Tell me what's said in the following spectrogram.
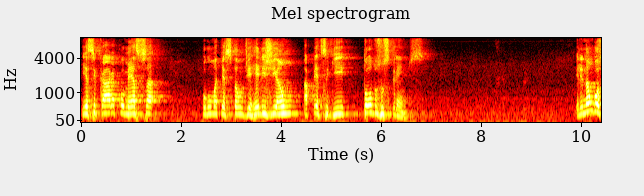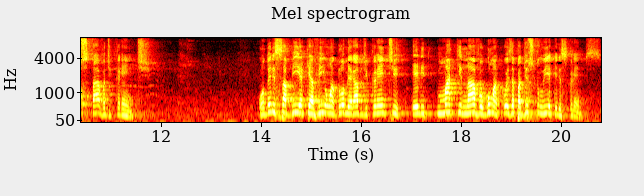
E esse cara começa, por uma questão de religião, a perseguir todos os crentes. Ele não gostava de crente. Quando ele sabia que havia um aglomerado de crente, ele maquinava alguma coisa para destruir aqueles crentes.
